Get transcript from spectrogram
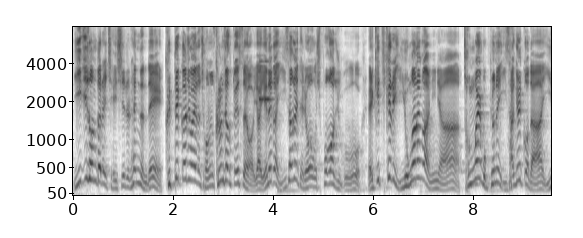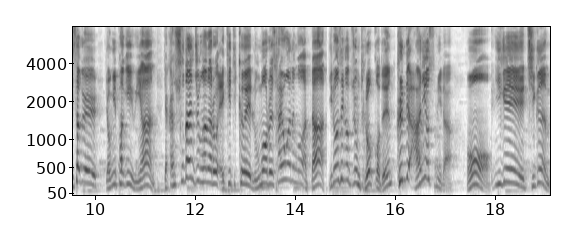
이지선다를 제시를 했는데 그때까지만 해도 저는 그런 생각도 했어요. 야 얘네 가 이삭을 데려가고 싶어가지고 에키티케를 이용하는 거 아니냐? 정말 목표는 이삭일 거다. 이삭을 영입하기 위한 약간 수단 중 하나로 에키티케의 루머를 사용하는 것 같다. 이런 생각도 좀 들었거든. 근데 아니었습니다. 어 이게 지금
